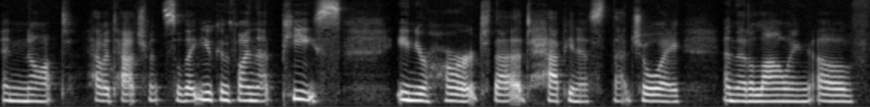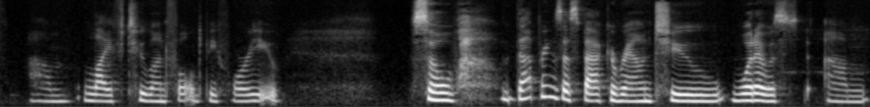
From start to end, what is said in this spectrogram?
and not have attachments so that you can find that peace in your heart, that happiness, that joy, and that allowing of um, life to unfold before you. So that brings us back around to what I was um,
